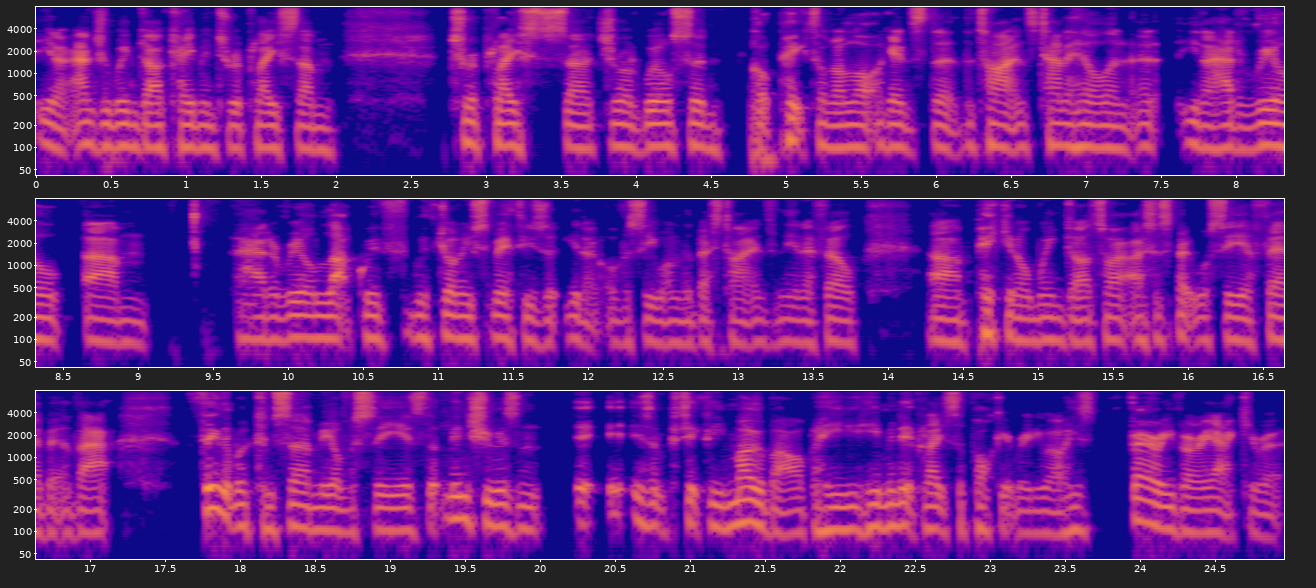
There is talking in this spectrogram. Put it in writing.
you know, Andrew Wingard came in to replace um to replace uh, Jarrod Wilson. Got picked on a lot against the the Titans. Tannehill and uh, you know had a real um had a real luck with with Jonnu Smith, who's you know obviously one of the best tight ends in the NFL, um, picking on Wingard. So I, I, suspect we'll see a fair bit of that. thing that would concern me, obviously, is that Minshew isn't isn't particularly mobile, but he he manipulates the pocket really well. He's very very accurate.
